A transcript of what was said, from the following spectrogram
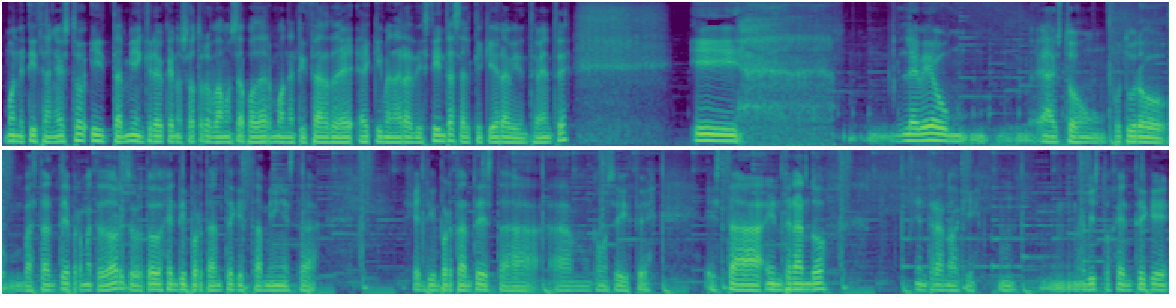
monetizan esto y también creo que nosotros vamos a poder monetizar de X maneras distintas, el que quiera, evidentemente. Y le veo a esto un futuro bastante prometedor y sobre todo gente importante que también está, gente importante está, ¿cómo se dice? Está entrando entrando aquí. Mm. He visto gente que,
